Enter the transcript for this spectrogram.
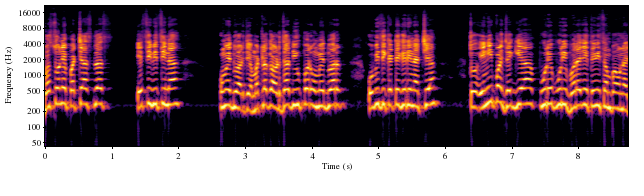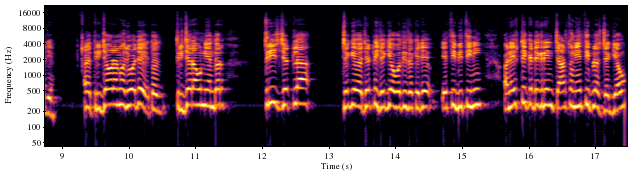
બસો ને પચાસ પ્લસ એસીબીસીના ઉમેદવાર છે. મતલબ કે અડધાથી ઉપર ઉમેદવાર ઓબીસી કેટેગરીના છે. તો એની પણ જગ્યા પૂરેપૂરી ભરાઈ જાય તેવી સંભાવના છે. અને ત્રીજા રાઉન્ડમાં જોવા જઈએ તો ત્રીજા રાઉન્ડની અંદર ત્રીસ જેટલા જગ્યા જેટલી જગ્યાઓ વધી શકે છે એસીબીસીની અને એસટી કેટેગરીની ચારસો ને એસી પ્લસ જગ્યાઓ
